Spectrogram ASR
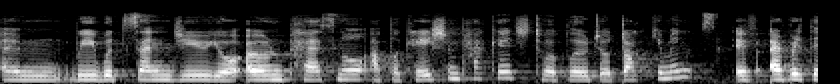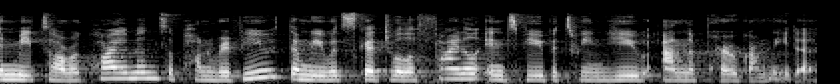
Um, we would send you your own personal application package to upload your documents. If everything meets our requirements upon review, then we would schedule a final interview between you and the program leader.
